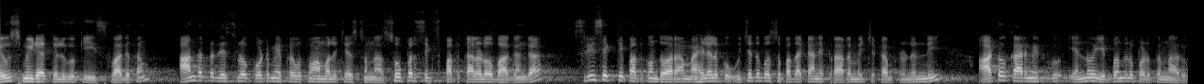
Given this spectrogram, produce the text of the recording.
వేవ్స్ మీడియా తెలుగుకి స్వాగతం. ఆంధ్రప్రదేశ్లో కూటమి ప్రభుత్వం అమలు చేస్తున్న సూపర్ సిక్స్ పథకాలలో భాగంగా స్త్రీశక్తి పథకం ద్వారా మహిళలకు ఉచిత బస్సు పథకాన్ని ప్రారంభించేటప్పటి నుండి ఆటో కార్మికులకు ఎన్నో ఇబ్బందులు పడుతున్నారు.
